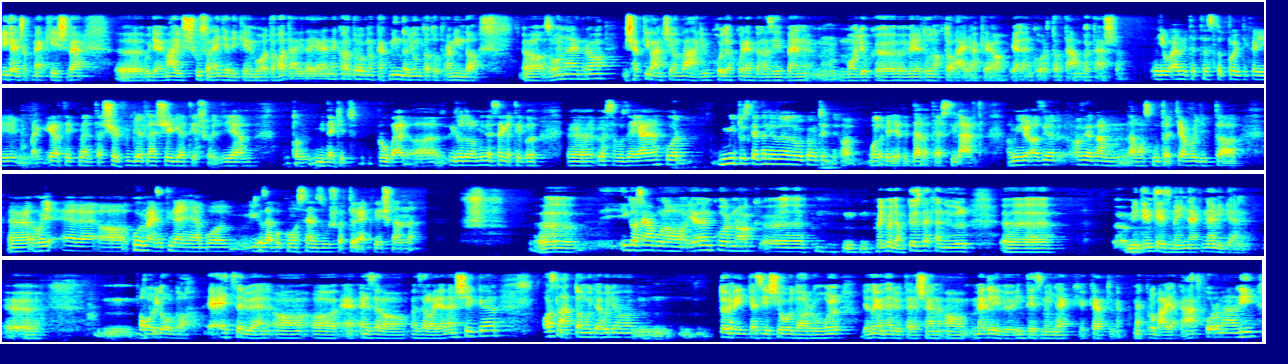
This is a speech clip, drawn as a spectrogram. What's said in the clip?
igencsak megkésve, ugye május 21-én volt a határideje ennek a dolognak, tehát mind a nyomtatottra, mind a, az online-ra, és hát kíváncsian várjuk, hogy akkor ebben az évben uh-huh. mondjuk méltónak találják-e a jelenkort a támogatásra. Jó, említette ezt a politikai, meg értékmentes függetlenséget, és hogy ilyen, nem tudom, mindenkit próbál az irodalom minden szegletéből összehozni a jelenkor. Mit tudsz kezdeni az olyan dolgok, amit egy, mondok egy ilyet, Demeter Szilárd, ami azért, azért nem, nem azt mutatja, hogy itt a, hogy erre a kormányzat irányából igazából konszenzus vagy törekvés lenne? Ö, igazából a jelenkornak, ö, hogy mondjam, közvetlenül, ö, mint intézménynek nem igen ö, volt okay. dolga egyszerűen a, a, ezzel, a, ezzel a jelenséggel. Azt láttam ugye, hogy a törvénykezési oldalról ugye nagyon erőteljesen a meglévő intézményeket megpróbálják átformálni,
